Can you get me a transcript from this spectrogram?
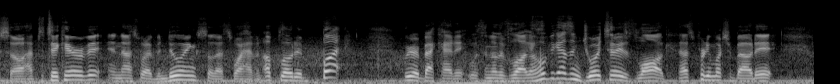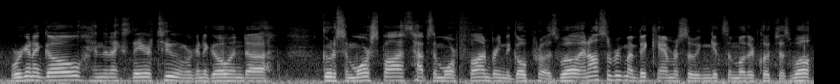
So I have to take care of it and that's what I've been doing so that's why I haven't uploaded. But we are back at it with another vlog. I hope you guys enjoyed today's vlog. That's pretty much about it. We're gonna go in the next day or two and we're gonna go and uh, go to some more spots, have some more fun, bring the GoPro as well, and also bring my big camera so we can get some other clips as well.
